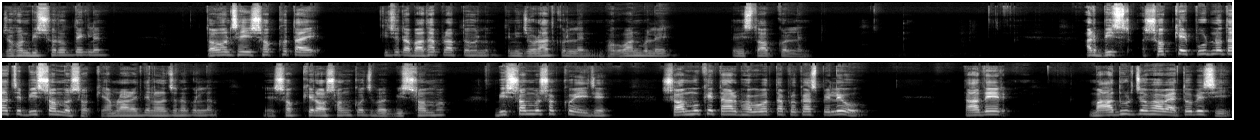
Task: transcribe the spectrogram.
যখন বিশ্বরূপ দেখলেন, তখন সেই সখ্যতায় কিছুটা বাধাপ্রাপ্ত হলো। তিনি জোড়হাত করলেন, ভগবান বলে তিনি স্তব করলেন। আর বিশ সখ্যের পূর্ণতা হচ্ছে বিশ্রম্ভ সখ্যে আমরা আরেকদিন আলোচনা করলাম যে সখ্যের অসংকোচ বা বিশ্রম্ভ বিশ্রম্ভ সখ্য এই যে সম্মুখে তার ভগবত্তা প্রকাশ পেলেও তাদের মাধুর্য ভাব এত বেশি,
